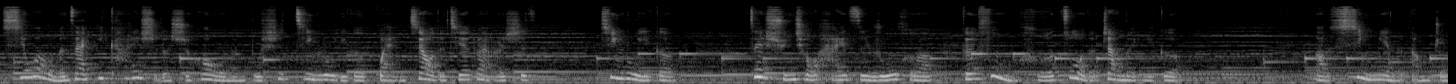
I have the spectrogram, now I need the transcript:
希望我们在一开始的时候，我们不是进入一个管教的阶段，而是进入一个在寻求孩子如何跟父母合作的这样的一个呃信念的当中。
